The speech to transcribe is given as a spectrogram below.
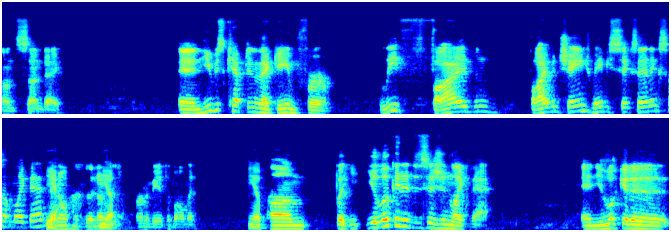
on Sunday, and he was kept into that game for I believe five and five and change, maybe six innings, something like that. Yeah. I don't have the numbers Yep. in front of me at the moment. Yep. Um, but you- you look at a decision like that, and you look at a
